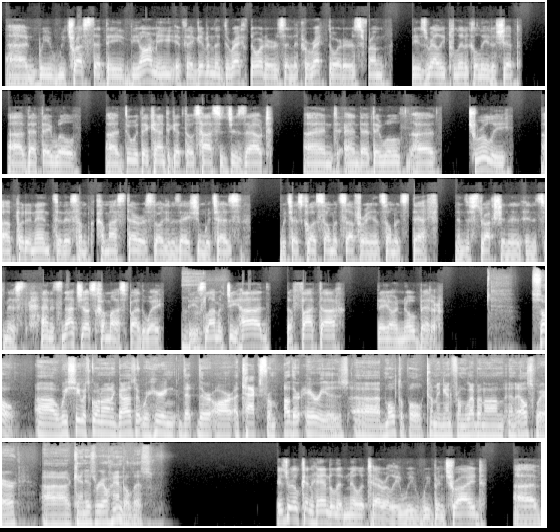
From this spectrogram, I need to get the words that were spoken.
And we, we trust that the, the army, if they're given the direct orders and the correct orders from the Israeli political leadership uh, that they will uh, do what they can to get those hostages out, and and that they will uh, truly uh, put an end to this Hamas terrorist organization, which has which has caused so much suffering and so much death and destruction in, in its midst. And it's not just Hamas, by the way. Mm-hmm. The Islamic Jihad, the Fatah, they are no better. So, Uh, we see what's going on in Gaza. We're hearing that there are attacks from other areas, uh, multiple coming in from Lebanon and elsewhere. Uh, can Israel handle this? Israel can handle it militarily. We, we've been tried uh,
